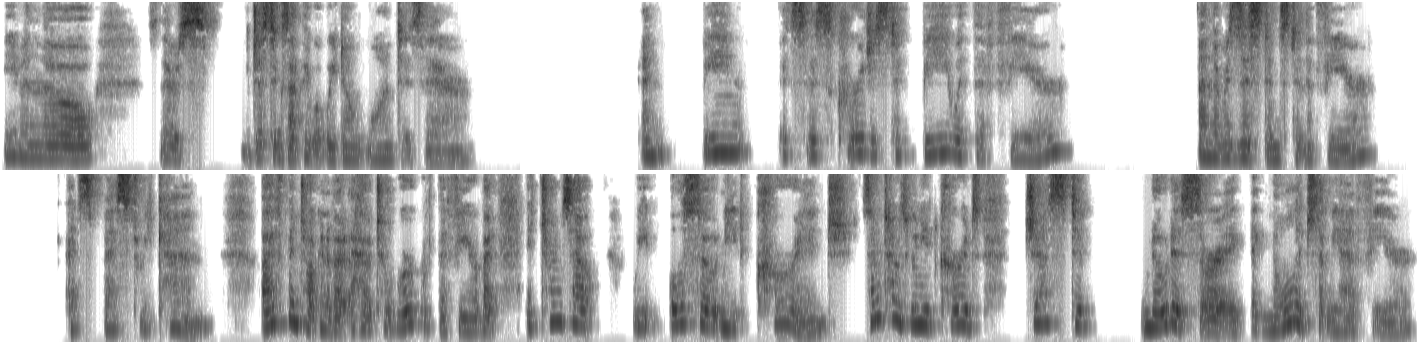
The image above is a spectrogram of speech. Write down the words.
even though there's just exactly what we don't want is there. And being, it's this courage is to be with the fear and the resistance to the fear as best we can. I've been talking about how to work with the fear, but it turns out we also need courage. Sometimes we need courage just to notice or acknowledge that we have fear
